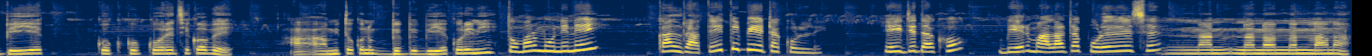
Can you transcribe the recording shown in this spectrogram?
বিয়ে করেছি কবে? আমি তো কোনো বিয়ে করিনি। তোমার মনে নেই? কাল রাতেই তো বিয়েটা করলে। এই যে দেখো বিয়ের মালাটা পড়ে রয়েছে। না না না না না না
